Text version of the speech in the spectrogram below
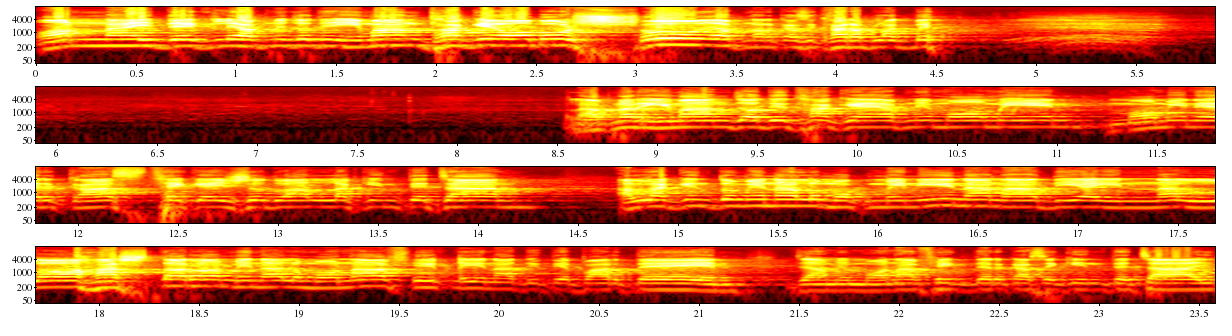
অন্যায় দেখলে আপনি যদি ইমান থাকে, অবশ্যই আপনার কাছে খারাপ লাগবে। আপনার ইমান যদি থাকে, আপনি মমিন, মমিনের কাছ থেকেই শুধু আল্লাহ কিনতে চান। আল্লাহ কিন্তু মিনাল মুকমিনিনা না দিয়া ইন্নাল্লাহ হাসতারা মিনাল মুনাফিকিনা দিতে পারতেন যে আমি মুনাফিকদের কাছে কিনতে চাই।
